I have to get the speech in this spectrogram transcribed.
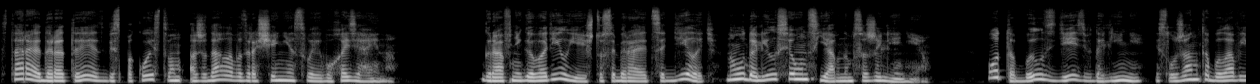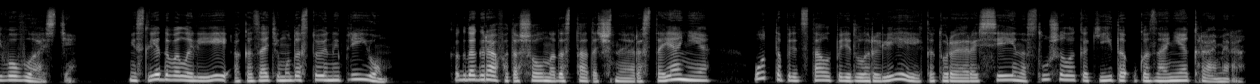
Старая Доротея с беспокойством ожидала возвращения своего хозяина. Граф не говорил ей, что собирается делать, но удалился он с явным сожалением. Отто был здесь, в долине, и служанка была в его власти — не следовало ли ей оказать ему достойный прием. Когда граф отошел на достаточное расстояние, Отто предстал перед Лорелеей, которая рассеянно слушала какие-то указания Крамера.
